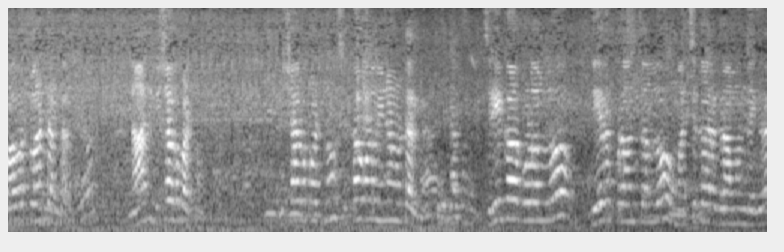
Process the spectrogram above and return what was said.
పవర్ ప్లాంట్ అంటారు. నాది విశాఖపట్నం. విశాఖపట్నం శ్రీకాకుళం వినే ఉంటారు. శ్రీకాకుళంలో తీర ప్రాంతంలో మత్స్యకార గ్రామం దగ్గర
